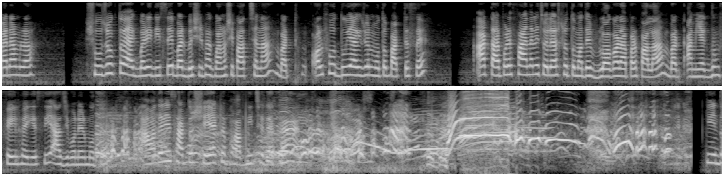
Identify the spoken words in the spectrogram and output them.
ম্যাডামরা। সুযোগ তো একবারই দিছে বাট বেশিরভাগ মানুষই পাচ্ছে না বাট অল্প দুই একজন মতো পারতেছে। আর তারপরে ফাইনালি চলে আসলো তোমাদের ব্লগার আপার পালা বাট আমি একদম ফেল হয়ে গেছি আজীবনের মতো। আমাদের এই স্যার তো সে একটা ভাব নিচ্ছে, দেখো। কিন্তু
